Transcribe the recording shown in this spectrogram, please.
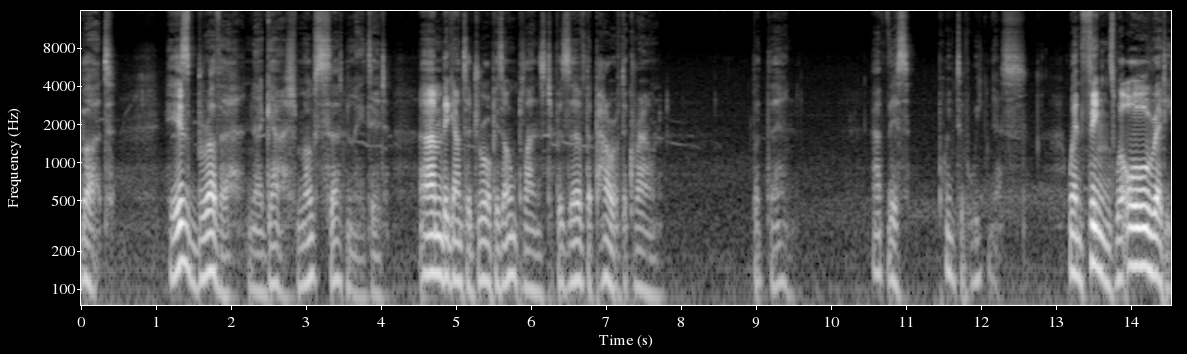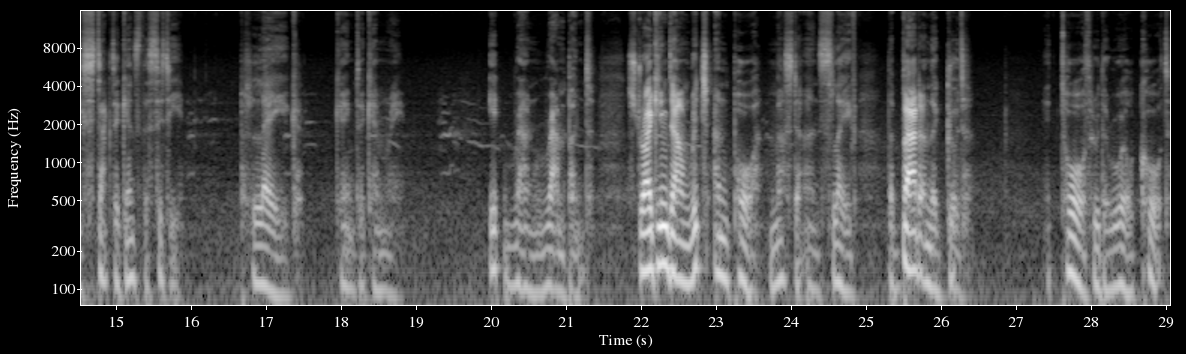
But his brother Nagash most certainly did, and began to draw up his own plans to preserve the power of the crown. But then, at this point of weakness, when things were already stacked against the city, plague came to Khemri. It ran rampant, striking down rich and poor, master and slave, the bad and the good. It tore through the royal court,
